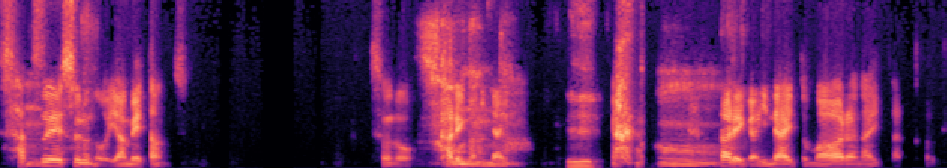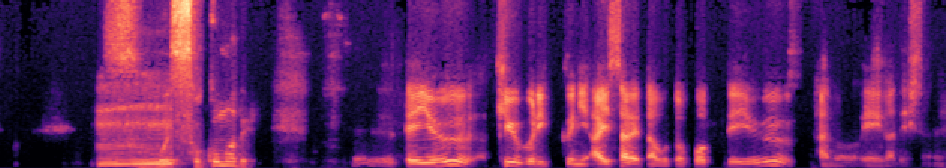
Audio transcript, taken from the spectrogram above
撮影するのをやめたんですよ。その、彼がいない。え。彼がいないと回らないからとかすごい、そこまで。っていう、キューブリックに愛された男っていうあの映画でしたね。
